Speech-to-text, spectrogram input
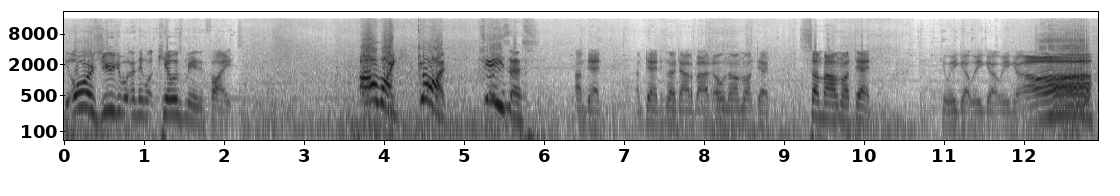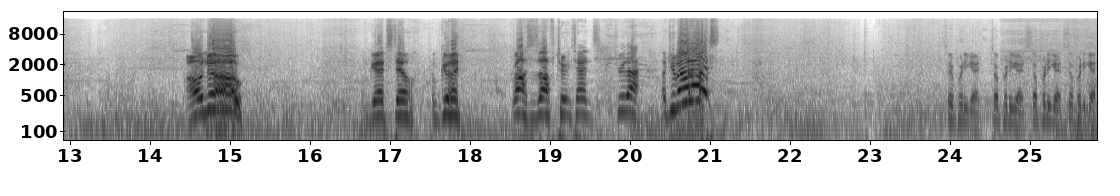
The aura is usually what I think what kills me in the fight. Oh my god! Jesus! I'm dead. I'm dead, there's no doubt about it. Oh no, I'm not dead. Somehow I'm not dead. Okay, where you go, where you go, where you go? Oh! Oh no! I'm good still. I'm good. Glass is off, too intense. Through that. I'm too balanced! Still pretty good. Still pretty good. Still pretty good. Still pretty good.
